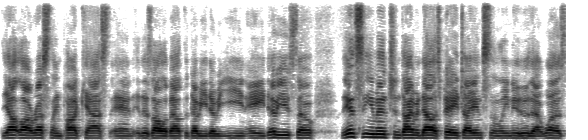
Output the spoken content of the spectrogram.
the Outlaw Wrestling Podcast, and it is all about the WWE and AEW. So the instant you mentioned Diamond Dallas Page, I instantly knew who that was.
